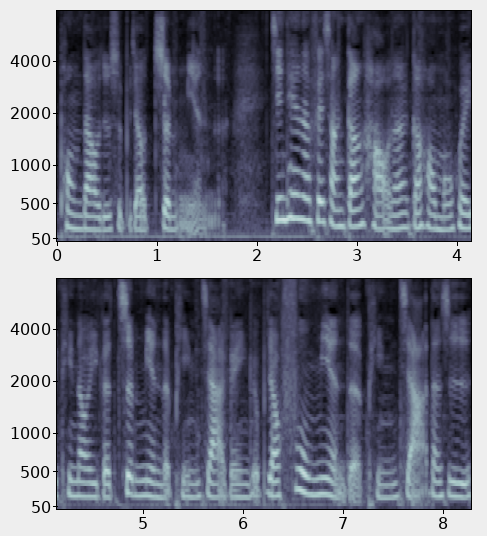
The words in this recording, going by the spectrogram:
碰到就是比较正面的。今天呢，非常刚好呢，刚好我们会听到一个正面的评价跟一个比较负面的评价，但是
